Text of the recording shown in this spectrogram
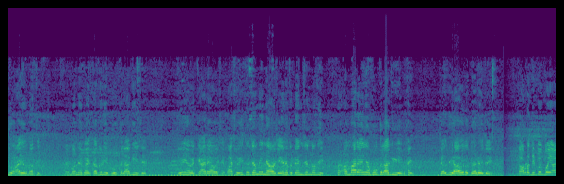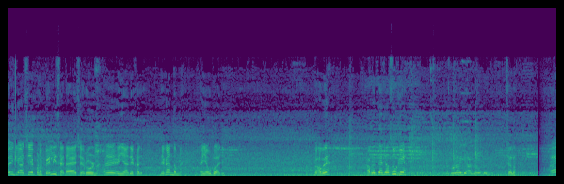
હજુ આવ્યો નથી. મને ભાઈ તગડી ભૂખ લાગી છે. જોઈએ હવે ક્યારે આવે છે. પાછો એ તો જમીને આવે છે એને તો ટેન્શન નથી. પણ અમારે અહીંયા ભૂખ લાગી છે ભાઈ. જલ્દી આવે તો ઘરે જઈ. તો આપણા દીપકભાઈ આવી ગયા છે પણ પહેલી સાઈડ આવ્યા છે રોડના. એ અહીંયા દેખાજો. દેખાય ને તમને? અહીંયા ઊભા છે. તો હવે આપણે ત્યાં જશું કે? બોલાવીએ આગળ ચલો. એ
